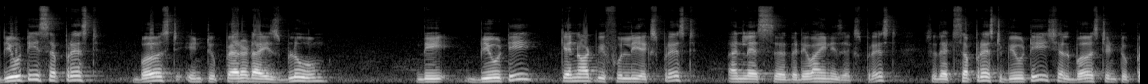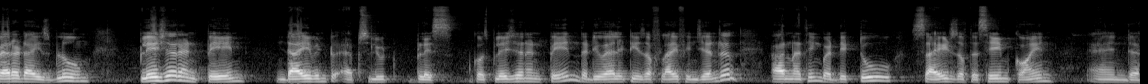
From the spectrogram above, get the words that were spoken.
Beauty suppressed burst into paradise bloom. The beauty cannot be fully expressed unless uh, the divine is expressed. So that suppressed beauty shall burst into paradise bloom, pleasure and pain dive into absolute bliss. Because pleasure and pain, the dualities of life in general, are nothing but the two sides of the same coin, and uh,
